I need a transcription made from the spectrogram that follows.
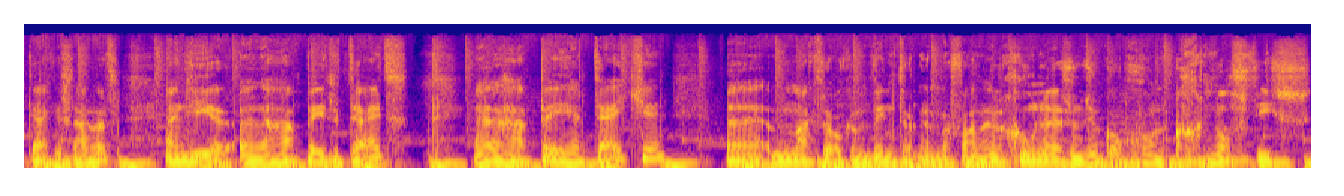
Kijk eens naar het. En hier uh, HP De Tijd. HP Het Tijdje maakt er ook een winternummer van. En de groene is natuurlijk ook gewoon agnostisch.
